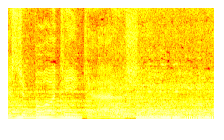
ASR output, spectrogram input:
It's your boy King Kash.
